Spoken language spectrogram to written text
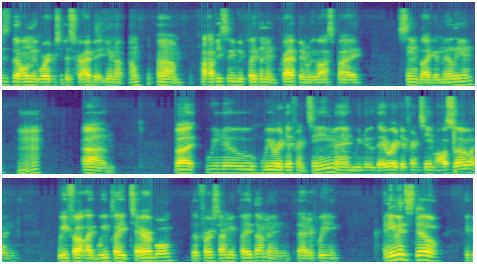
is the only word to describe it, you know. Um obviously we played them in prep and we lost by seemed like a million. hmm Um but we knew we were a different team and we knew they were a different team also and we felt like we played terrible the first time we played them and that if we and even still if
